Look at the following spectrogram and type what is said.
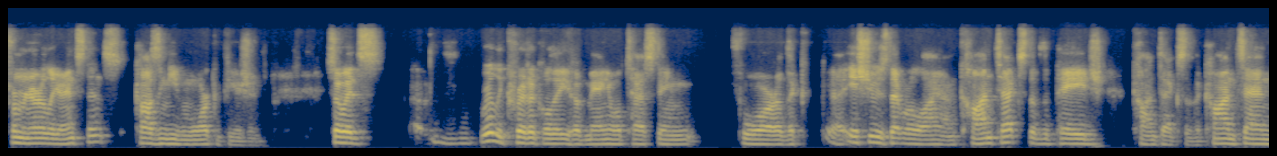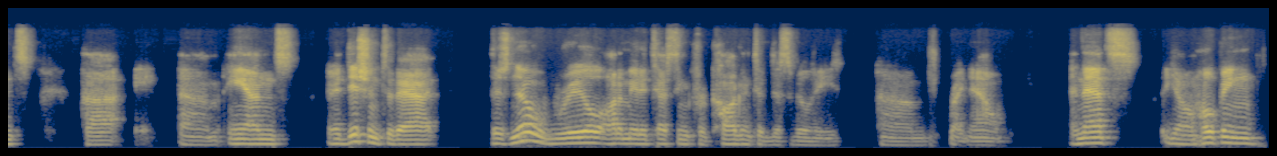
from an earlier instance, causing even more confusion. So it's really critical that you have manual testing for the uh, issues that rely on context of the page, context of the content. Uh, um, and in addition to that, there's no real automated testing for cognitive disabilities um, right now. And that's, you know, I'm hoping,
